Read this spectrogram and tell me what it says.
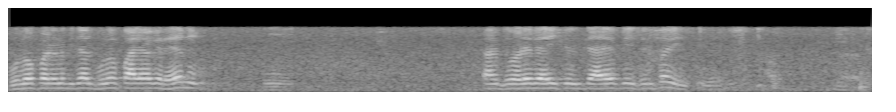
ભૂલો પડેલો બીજા ભૂલો પાડ્યા વગર રહે ને કારણ જોડે બેસીશું ચાય પીશું ફરીશું તો જગતનું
